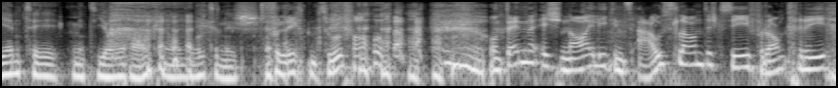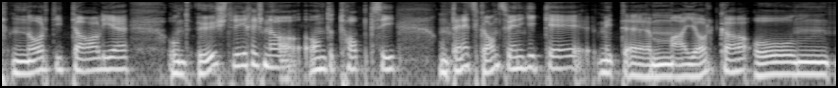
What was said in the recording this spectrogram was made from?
PMT mit Ja angenommen worden ist. Vielleicht ein Zufall. und dann ist naheliegend das Ausland, gewesen, Frankreich, Norditalien und Österreich ist noch on the top gewesen. Und dann hat es ganz wenige gegeben mit äh, Mallorca und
